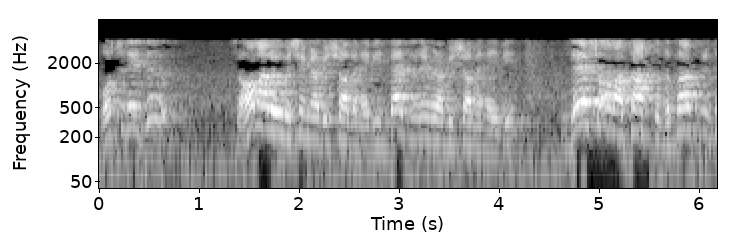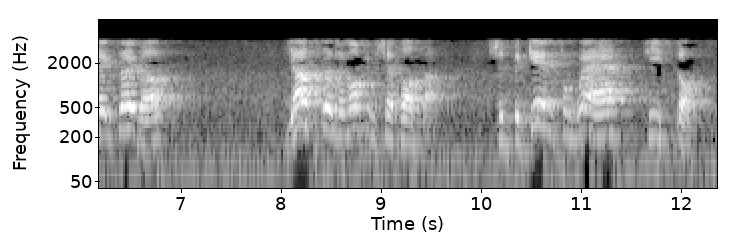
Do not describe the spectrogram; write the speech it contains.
what should they do? So Omaru B'Shem Rabbi Shav Nevi, he said in the name of Rabbi Shav Nevi, Zer Sha'al the person who takes over, Yasser Memokim Shepota, should begin from where he stopped.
